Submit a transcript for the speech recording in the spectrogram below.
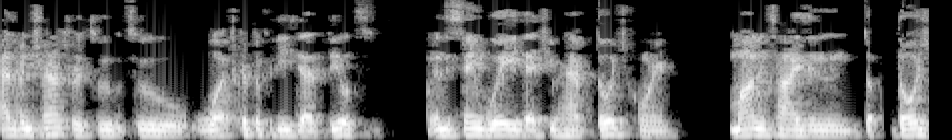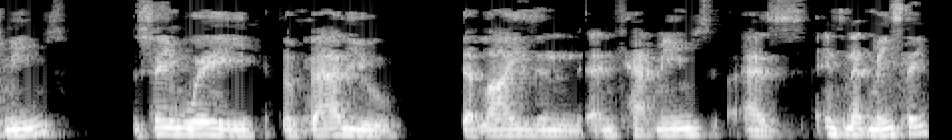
has been transferred to, to what CryptoKitties has built. In the same way that you have Dogecoin monetizing Doge memes, the same way the value that lies in, in cat memes as internet mainstay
